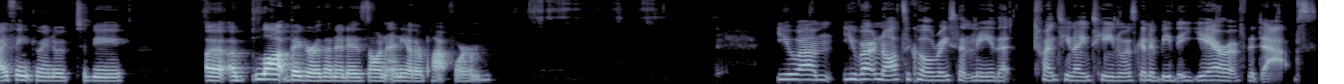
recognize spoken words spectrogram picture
I think, going to, to be a, a lot bigger than it is on any other platform you um you wrote an article recently that 2019 was going to be the year of the dApps.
